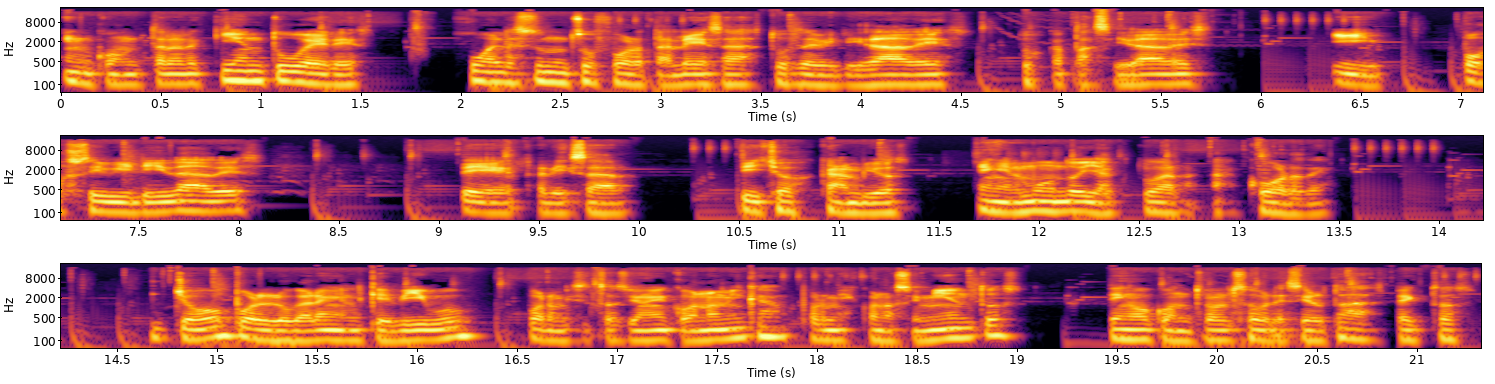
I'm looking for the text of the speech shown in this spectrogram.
encontrar quién tú eres, cuáles son tus fortalezas, tus debilidades, tus capacidades y posibilidades de realizar dichos cambios en el mundo y actuar acorde. Yo, por el lugar en el que vivo, por mi situación económica, por mis conocimientos, tengo control sobre ciertos aspectos,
